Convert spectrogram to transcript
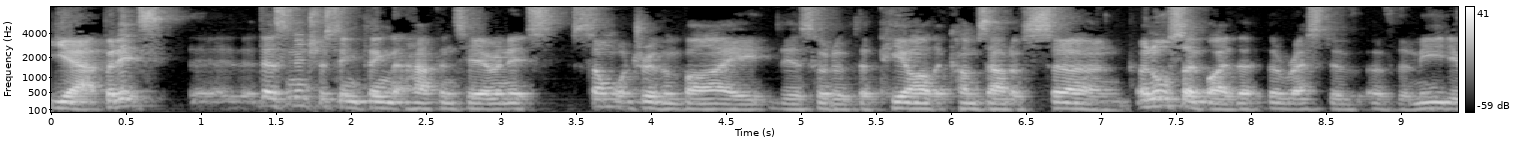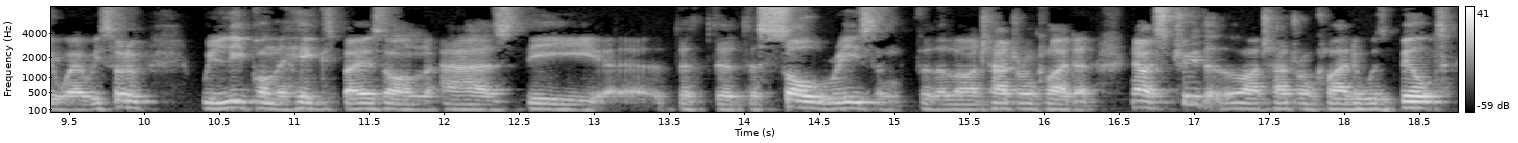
Yeah, but it's uh, there's an interesting thing that happens here, and it's somewhat driven by the sort of the PR that comes out of CERN, and also by the, the rest of, of the media, where we sort of we leap on the Higgs boson as the, uh, the, the the sole reason for the Large Hadron Collider. Now, it's true that the Large Hadron Collider was built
